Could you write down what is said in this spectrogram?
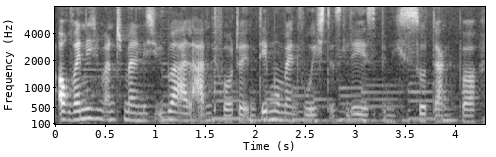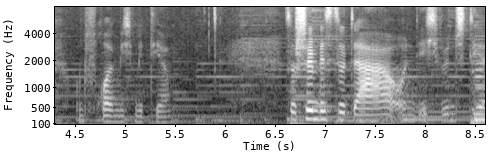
Auch wenn ich manchmal nicht überall antworte, in dem Moment, wo ich das lese, bin ich so dankbar und freue mich mit dir. So schön bist du da und ich wünsche dir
